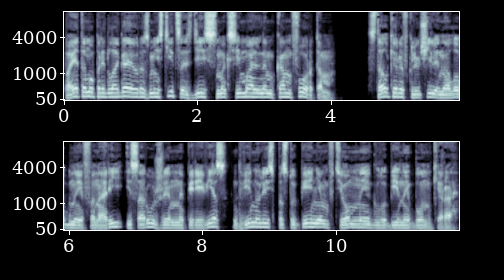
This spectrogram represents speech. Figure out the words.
Поэтому предлагаю разместиться здесь с максимальным комфортом». Сталкеры включили налобные фонари и с оружием наперевес двинулись по ступеням в темные глубины бункера.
